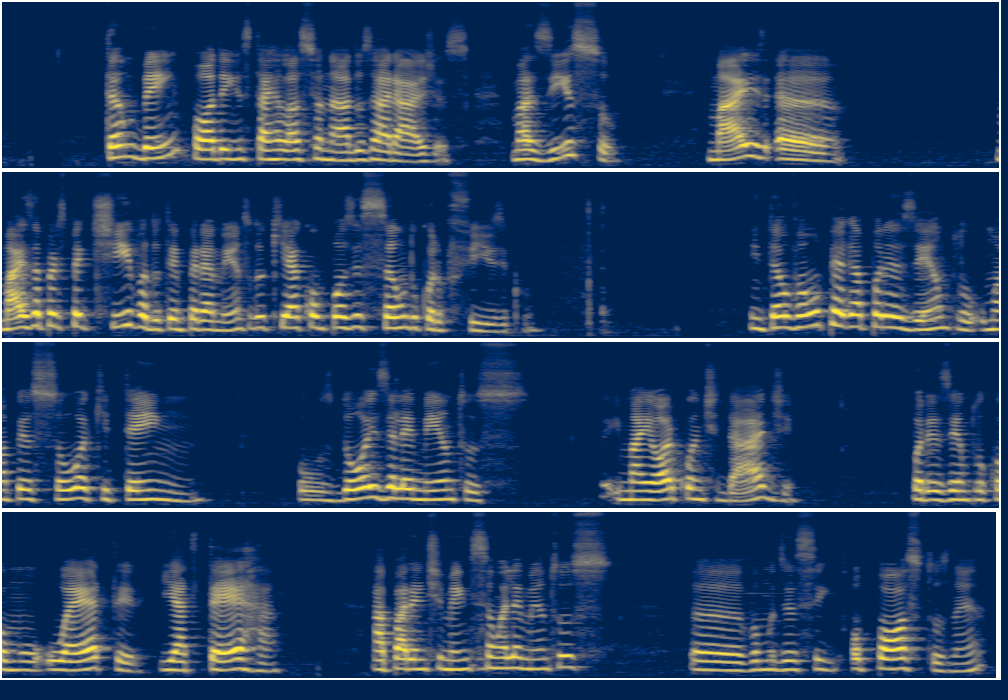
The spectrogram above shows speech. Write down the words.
também podem estar relacionados a rajas, mas isso mais uh, mais a perspectiva do temperamento do que a composição do corpo físico. Então, vamos pegar, por exemplo, uma pessoa que tem os dois elementos em maior quantidade, por exemplo, como o éter e a terra, aparentemente são elementos, uh, vamos dizer assim, opostos, né?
